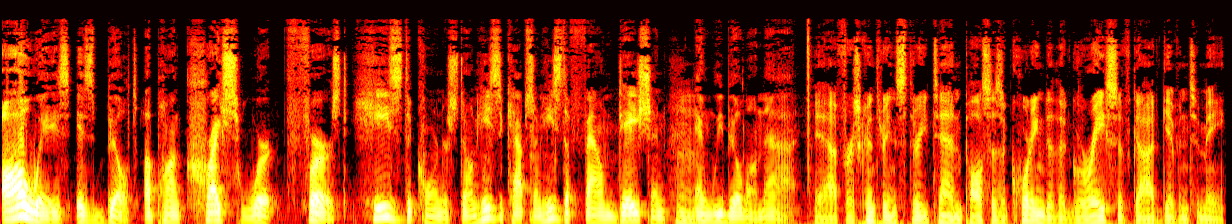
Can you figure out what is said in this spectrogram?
always is built upon Christ's work first. He's the cornerstone, he's the capstone, he's the foundation, hmm. and we build on that. Yeah, 1 Corinthians 3:10, Paul says according to the grace of God given to me,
